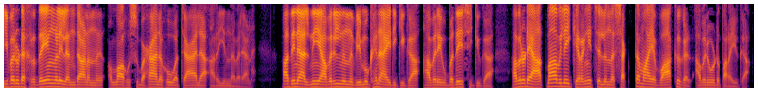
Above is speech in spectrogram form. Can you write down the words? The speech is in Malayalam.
ഇവരുടെ ഹൃദയങ്ങളിലെന്താണെന്ന് അള്ളാഹു സുബഹാനഹുവ ചായാല അറിയുന്നവരാണ്. അതിനാൽ നീ അവരിൽ നിന്ന് വിമുഖനായിരിക്കുക അവരെ ഉപദേശിക്കുക അവരുടെ ആത്മാവിലേക്കിറങ്ങിച്ചെല്ലുന്ന ശക്തമായ വാക്കുകൾ അവരോട് പറയുക.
